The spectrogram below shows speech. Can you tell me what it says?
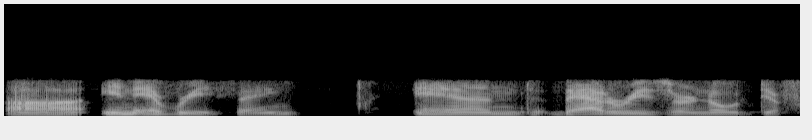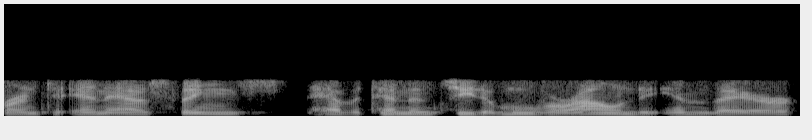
uh, in everything. And batteries are no different. And as things have a tendency to move around in there,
